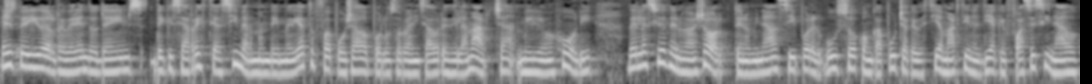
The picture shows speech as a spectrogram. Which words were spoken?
El pedido del reverendo James de que se arreste a Zimmerman de inmediato fue apoyado por los organizadores de la marcha, Million Jury, de la ciudad de Nueva York, denominada así por el buzo con capucha que vestía Martin el día que fue asesinado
